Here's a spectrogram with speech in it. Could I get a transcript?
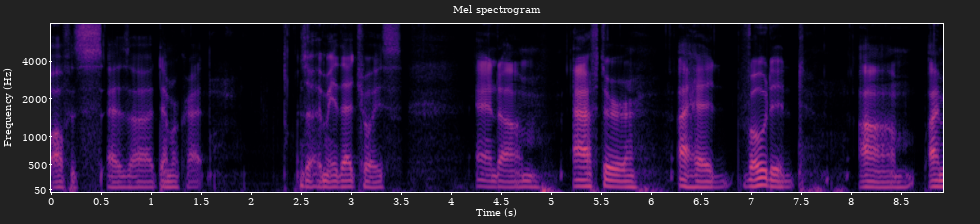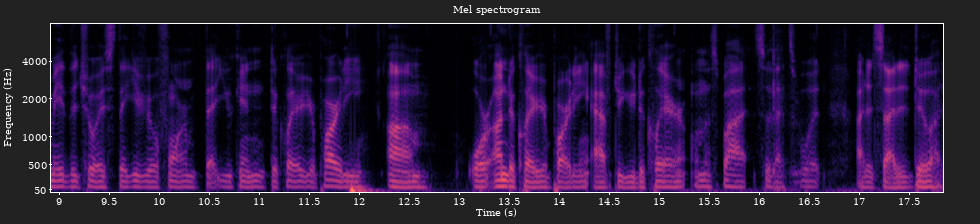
office as a Democrat. So I made that choice. And um, after I had voted, um, I made the choice. They give you a form that you can declare your party um, or undeclare your party after you declare on the spot. So that's what I decided to do. I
